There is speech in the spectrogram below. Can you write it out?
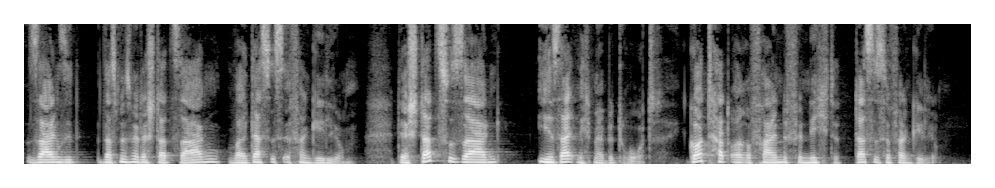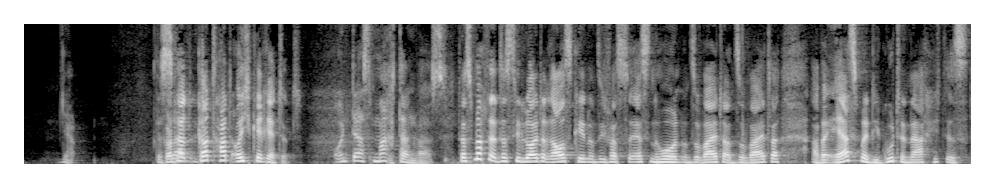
sagen sie, das müssen wir der Stadt sagen, weil das ist Evangelium. Der Stadt zu sagen, ihr seid nicht mehr bedroht. Gott hat eure Feinde vernichtet. Das ist Evangelium. Ja. Gott hat, Gott hat euch gerettet. und das macht dann was. Das macht er, dass die Leute rausgehen und sich was zu essen holen und so weiter und so weiter. Aber erstmal die gute Nachricht ist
